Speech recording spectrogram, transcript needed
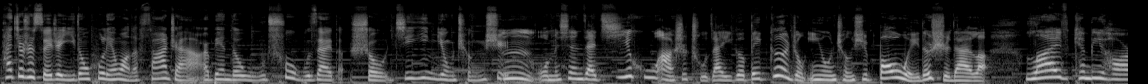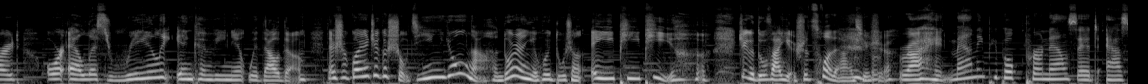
它就是随着移动互联网的发展啊而变得无处不在的手机应用程序。嗯，我们现在几乎啊是处在一个被各种应用程序包围的时代了。Life can be hard or at least really inconvenient without them。但是关于这个手机应用啊，很多人也会读成 A P P，这个读法也是错的啊，其实。Right, many people pronounce it as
